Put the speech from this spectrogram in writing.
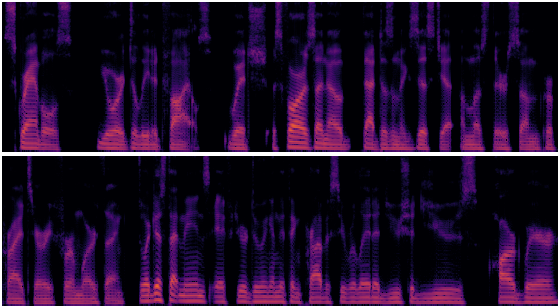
scrambles your deleted files, which as far as I know, that doesn't exist yet unless there's some proprietary firmware thing. So I guess that means if you're doing anything privacy related, you should use hardware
